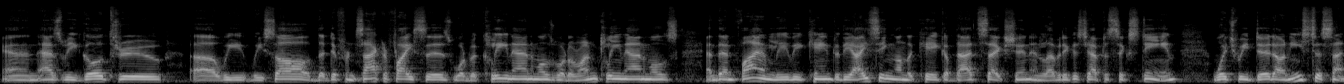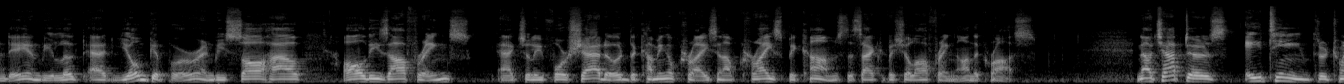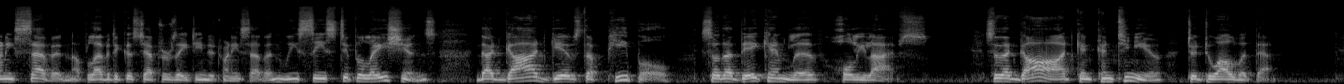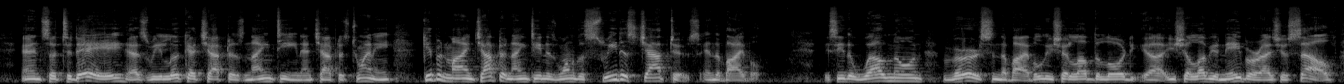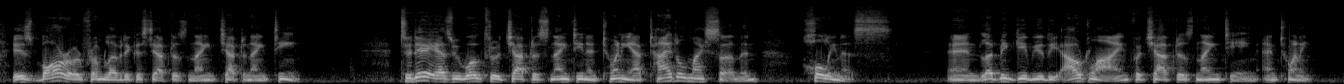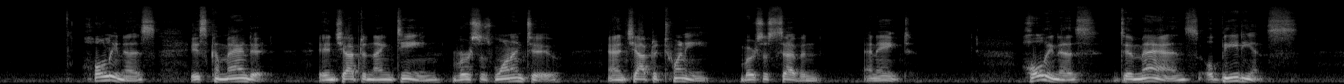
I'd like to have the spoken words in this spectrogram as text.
And as we go through uh, we we saw the different sacrifices, what were clean animals, what were unclean animals, and then finally we came to the icing on the cake of that section in Leviticus chapter 16, which we did on Easter Sunday, and we looked at Yom Kippur, and we saw how all these offerings actually foreshadowed the coming of Christ, and how Christ becomes the sacrificial offering on the cross. Now, chapters 18 through 27 of Leviticus, chapters 18 to 27, we see stipulations that God gives the people so that they can live holy lives, so that God can continue to dwell with them. And so today, as we look at chapters 19 and chapters 20, keep in mind chapter 19 is one of the sweetest chapters in the Bible. You see, the well known verse in the Bible, you shall love the Lord, uh, you shall love your neighbor as yourself, is borrowed from Leviticus chapters 9, chapter 19. Today, as we walk through chapters 19 and 20, I've titled my sermon, Holiness. And let me give you the outline for chapters 19 and 20. Holiness is commanded in chapter 19, verses 1 and 2, and chapter 20, verses 7 and 8. Holiness demands obedience.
